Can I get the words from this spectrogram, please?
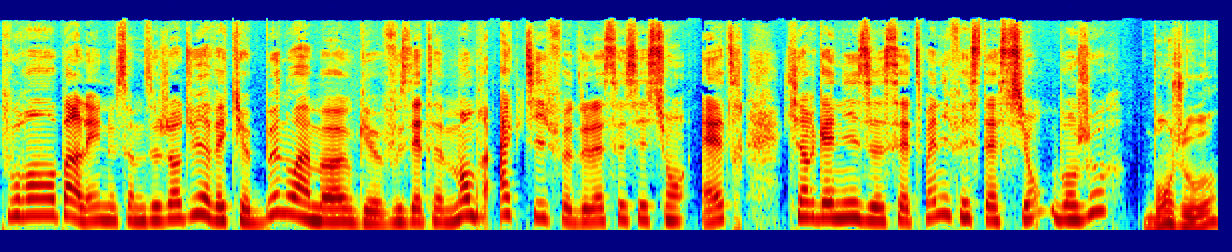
Pour en parler, nous sommes aujourd'hui avec Benoît Mogg. Vous êtes membre actif de l'association Être qui organise cette manifestation. Bonjour. Bonjour.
